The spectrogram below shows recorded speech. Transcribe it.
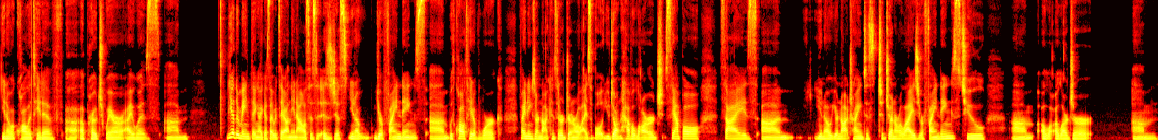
you know, a qualitative uh, approach where I was. Um, the other main thing, I guess, I would say on the analysis is just you know your findings um, with qualitative work. Findings are not considered generalizable. You don't have a large sample size. Um, you know, you're not trying to to generalize your findings to um, a, a larger um,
